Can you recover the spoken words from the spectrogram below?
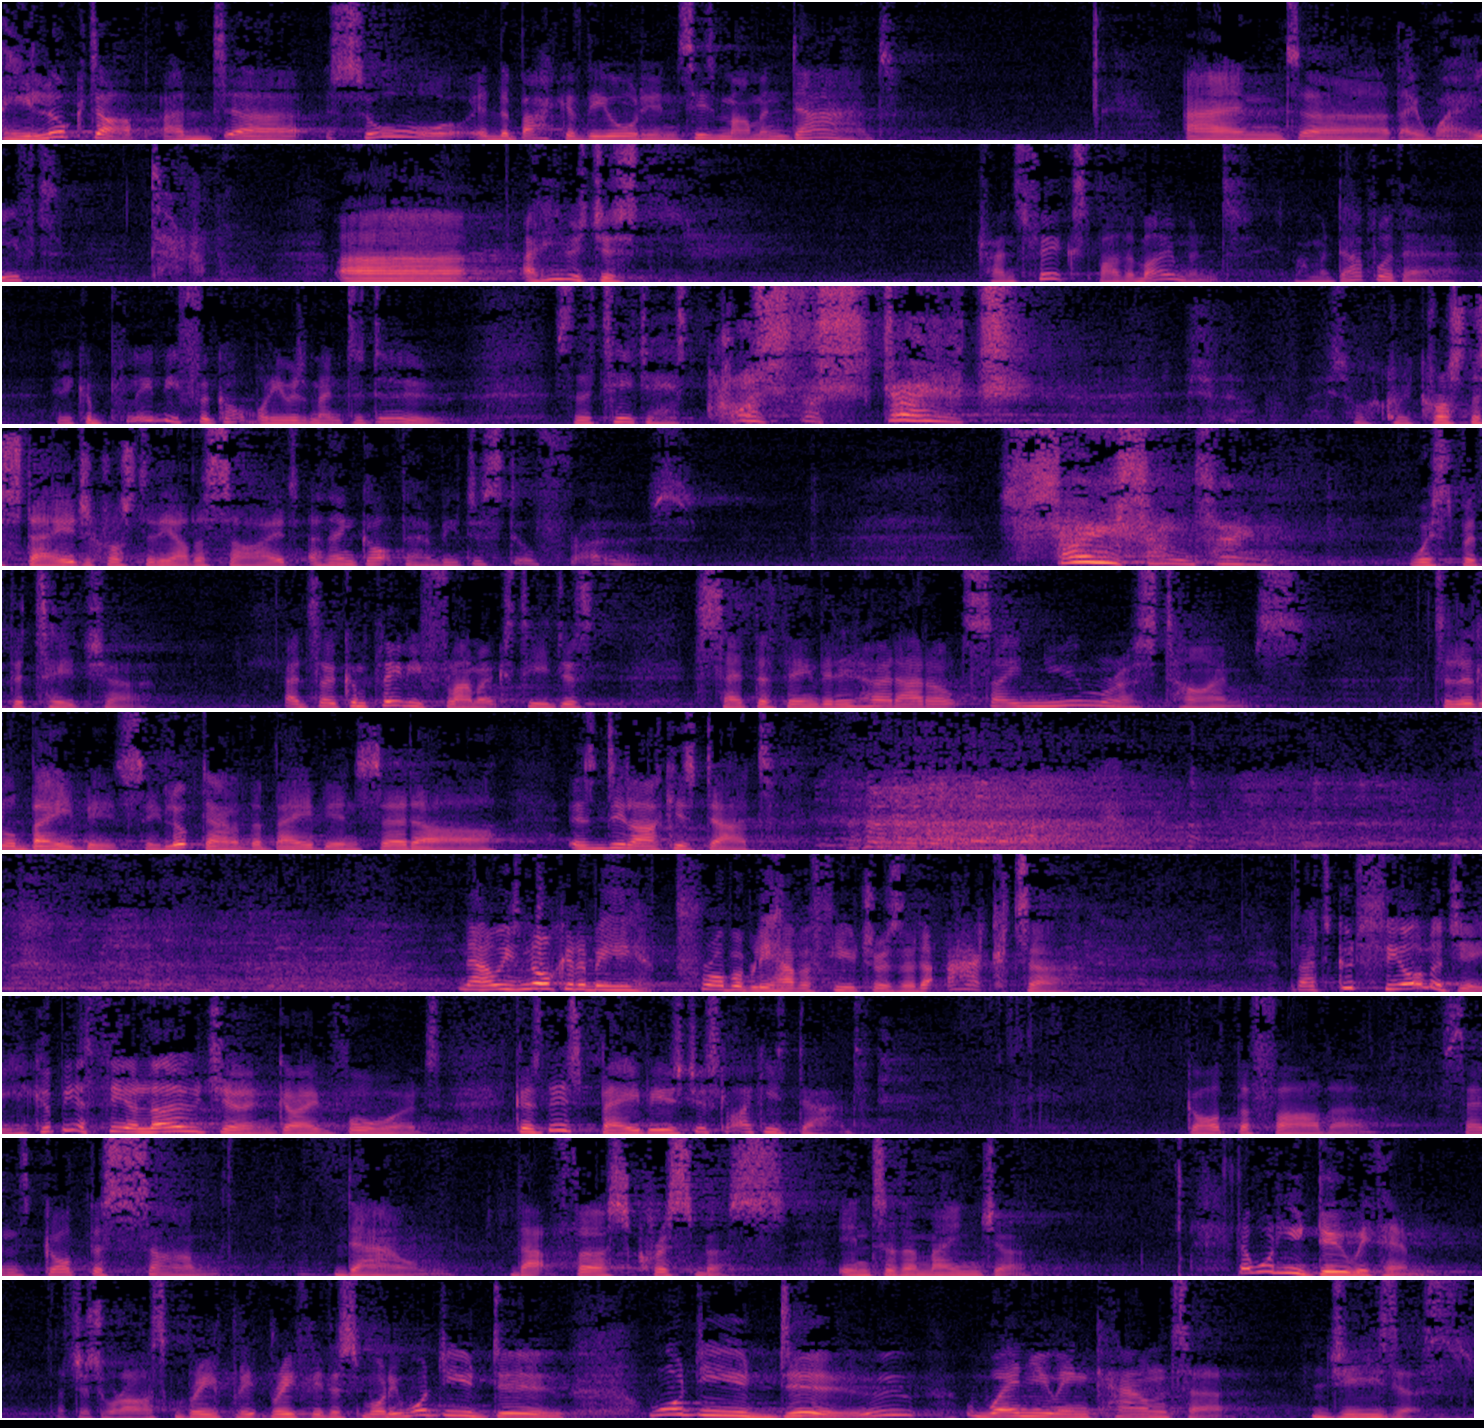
he looked up and uh, saw in the back of the audience his mum and dad. And uh, they waved. Terrible. Uh, and he was just transfixed by the moment. His mum and dad were there. And he completely forgot what he was meant to do. So the teacher hissed, cross the stage! Across the stage, across to the other side, and then got there and he just still froze. Say something, whispered the teacher. And so completely flummoxed, he just said the thing that he'd heard adults say numerous times to little babies. He looked down at the baby and said, ah, isn't he like his dad? now he's not going to be, probably have a future as an actor that's good theology. He could be a theologian going forward because this baby is just like his dad. God the Father sends God the Son down that first Christmas into the manger. Now what do you do with him? That's just what I asked briefly, briefly this morning. What do you do? What do you do when you encounter Jesus?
